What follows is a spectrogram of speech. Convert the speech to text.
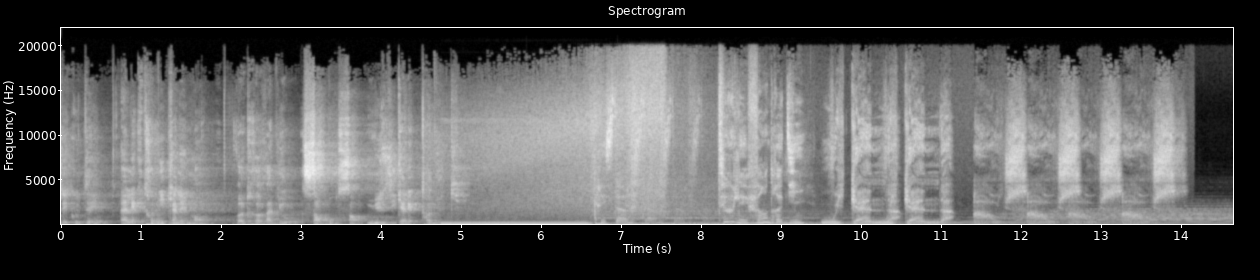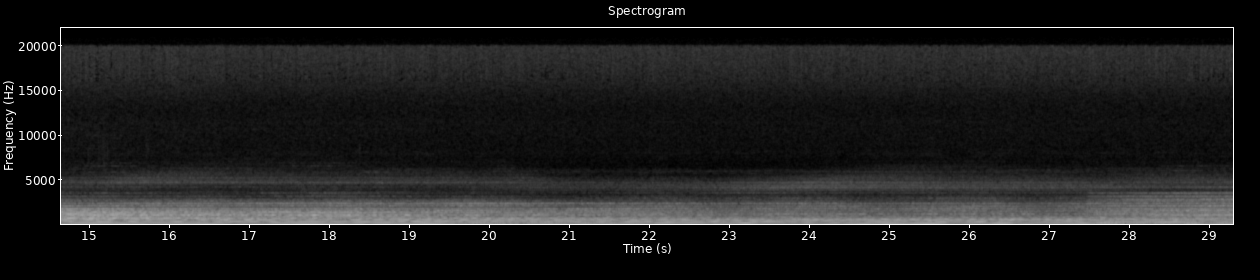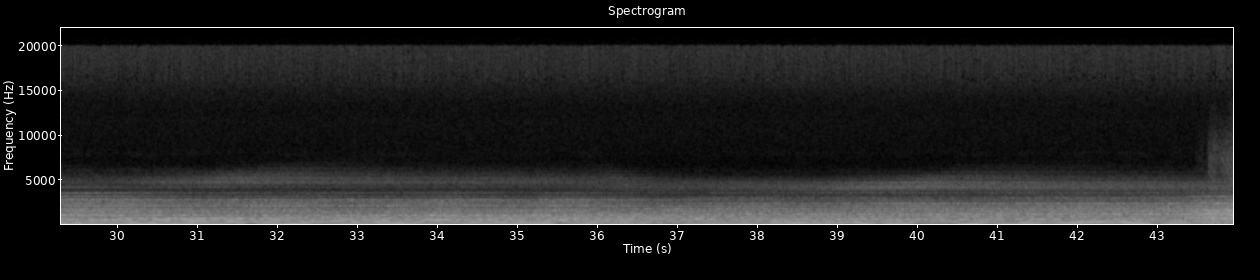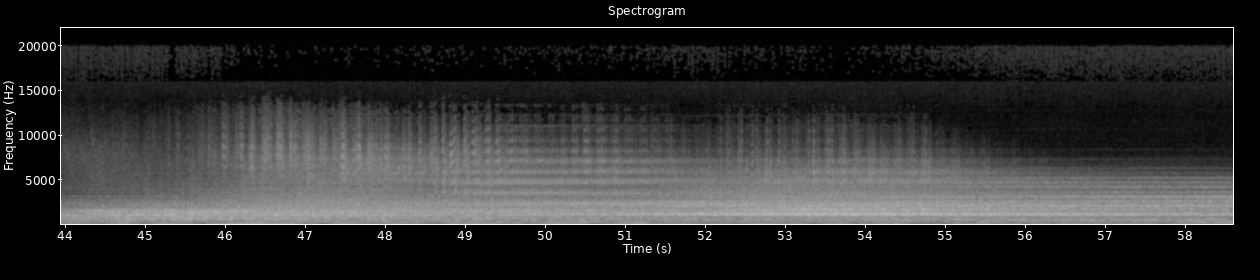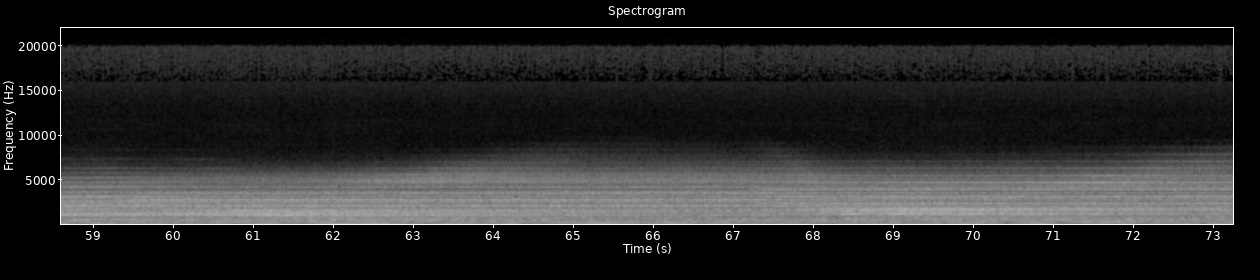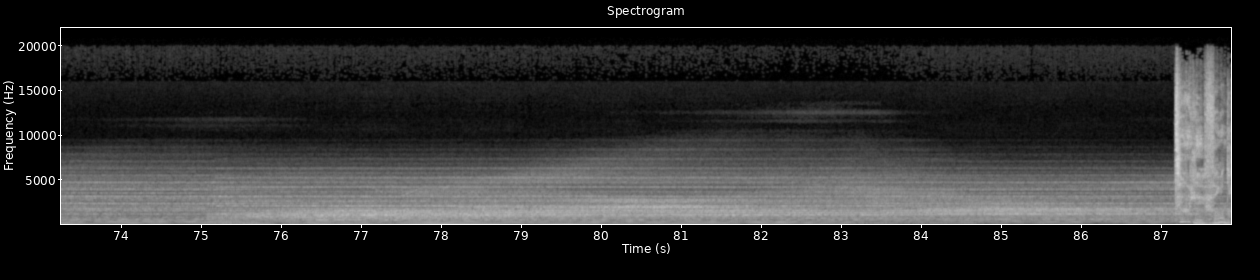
Vous écoutez Electronique Allemand, votre radio 100% musique électronique. Christophe, tous les vendredis. Weekend, weekend, house, house, house, house.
